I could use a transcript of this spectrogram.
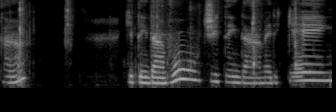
Tá? Aqui tem da Vult, tem da Mary Kay,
